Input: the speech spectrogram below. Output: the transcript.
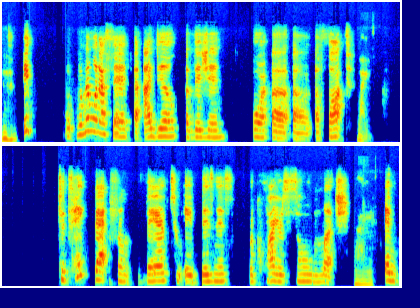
It remember when I said an ideal, a vision, or a, a, a thought right to take that from there to a business requires so much. Right. And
